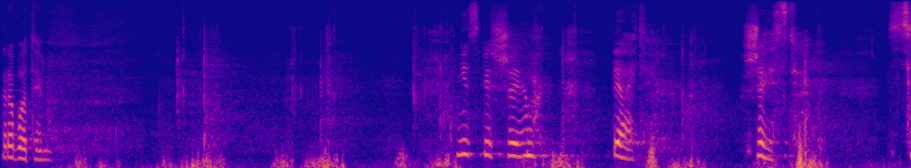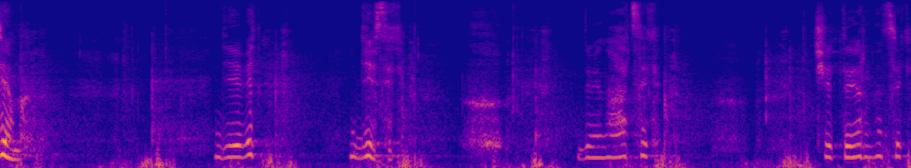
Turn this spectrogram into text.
Работаем. Не спешим. 5, 6, 7, девять, десять, двенадцать, четырнадцать,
